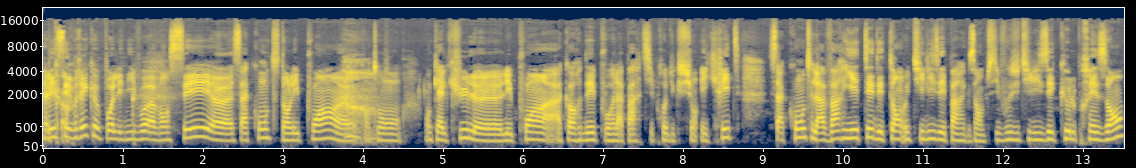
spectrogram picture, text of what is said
mais c'est vrai que pour les niveaux avancés, euh, ça compte dans les points euh, quand on, on calcule euh, les points accordés pour la partie production écrite. Ça compte la variété des temps utilisés, par exemple. Si vous utilisez que le présent,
